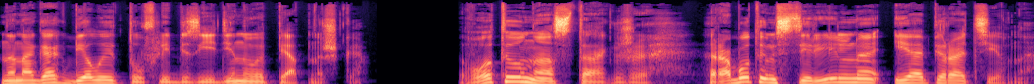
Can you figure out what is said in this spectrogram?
на ногах белые туфли без единого пятнышка. Вот и у нас так же. Работаем стерильно и оперативно.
